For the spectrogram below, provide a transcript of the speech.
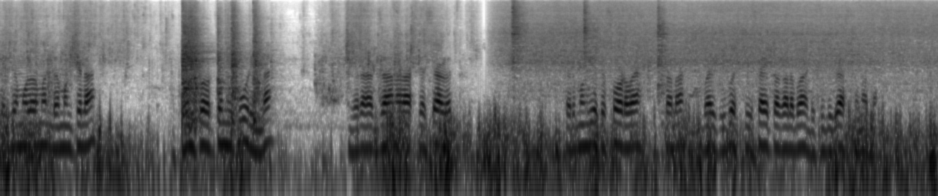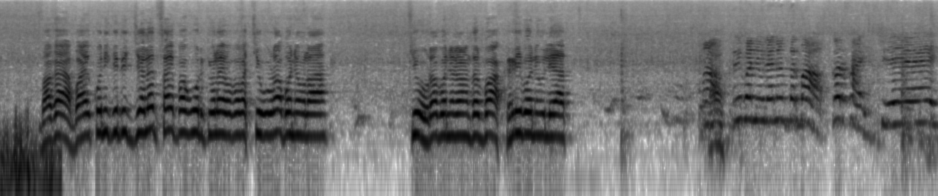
त्याच्यामुळं म्हणलं मग तिला फोन करतो मी पोरीला जर आज जाणार असल्या शाळेत. तर मग येतो सोडवा. चला बायको बसली स्वयंपाकाला भांडी तुझी घासून आता बघा बायकोनी किती जलद स्वयंपाक उरकिवलाय बाबा चिवडा बनवला. चिवडा बनवल्यानंतर भाकरी बनवल्यात. भाकरी बनवल्यानंतर भाकर खायचे.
